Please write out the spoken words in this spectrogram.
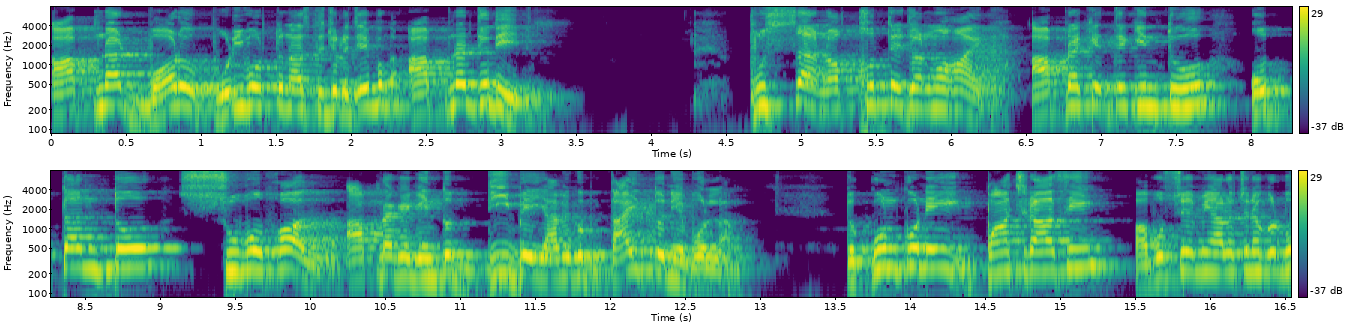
আপনার বড় পরিবর্তন আসতে চলেছে এবং আপনার যদি পুষ্যা নক্ষত্রে জন্ম হয়, আপনার ক্ষেত্রে কিন্তু অত্যন্ত শুভ ফল আপনাকে কিন্তু দিবেই। আমি খুব দায়িত্ব নিয়ে বললাম। তো কোন কোন এই পাঁচ রাশি অবশ্যই আমি আলোচনা করব।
